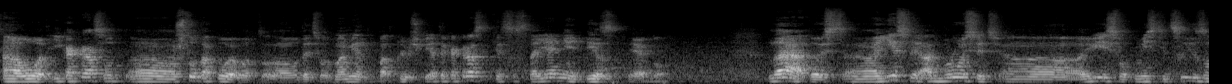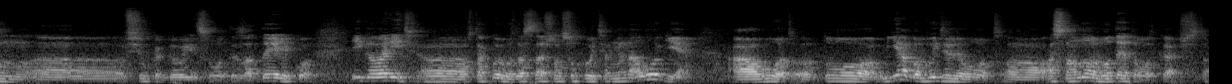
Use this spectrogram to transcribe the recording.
А, вот, и как раз вот, э, что такое вот, э, вот эти вот моменты подключки? Это как раз таки состояние без эго. Да, то есть, э, если отбросить э, весь вот мистицизм, э, всю, как говорится, вот эзотерику, и говорить в такой вот достаточно сухой терминологии, а, вот, то я бы выделил вот основное вот это вот качество.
